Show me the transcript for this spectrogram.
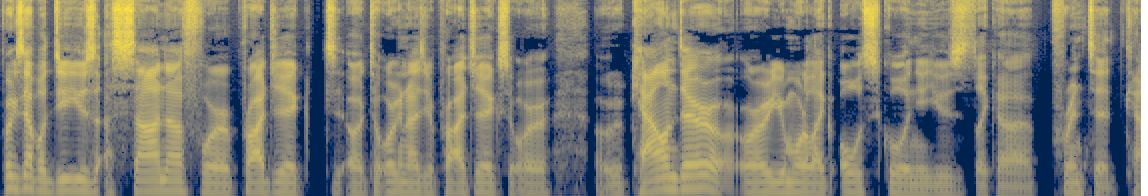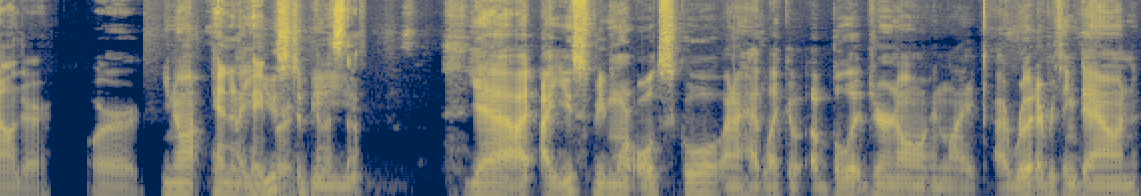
For example, do you use Asana for project or to organize your projects or, or calendar or are you more like old school and you use like a printed calendar or You know, pen and I paper used to kind of stuff? yeah, I, I used to be more old school and I had like a, a bullet journal and like I wrote everything down.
